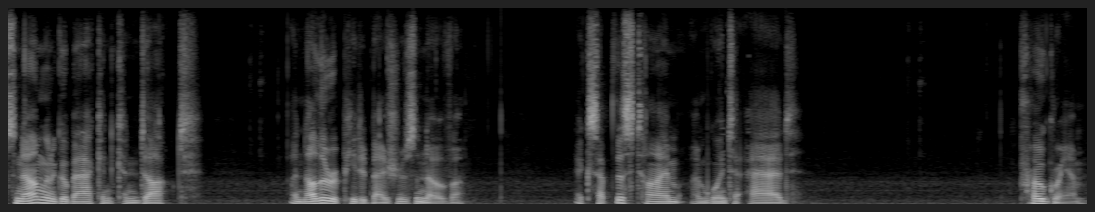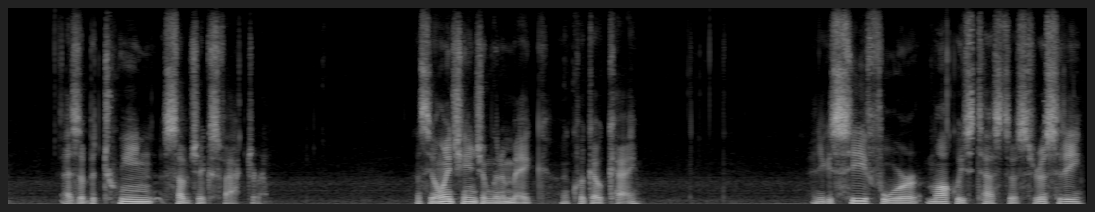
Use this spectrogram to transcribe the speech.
So now I'm going to go back and conduct another repeated measures ANOVA, except this time I'm going to add program as a between subjects factor. That's the only change I'm going to make. A click OK. And you can see for Mauchly's test of sphericity,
